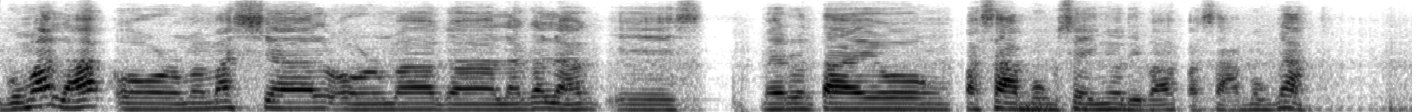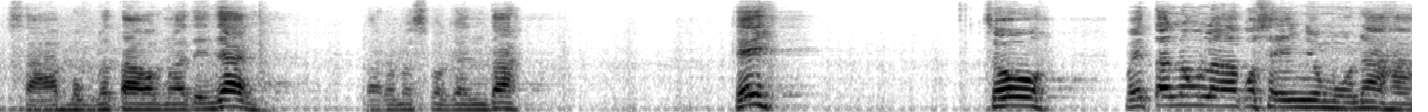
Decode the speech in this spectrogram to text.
gumala or mamasyal or magalagalag is meron tayong pasabog sa inyo, di ba? Pasabog na. Sabog na tawag natin dyan para mas maganda. Okay? So, may tanong lang ako sa inyo muna ha,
